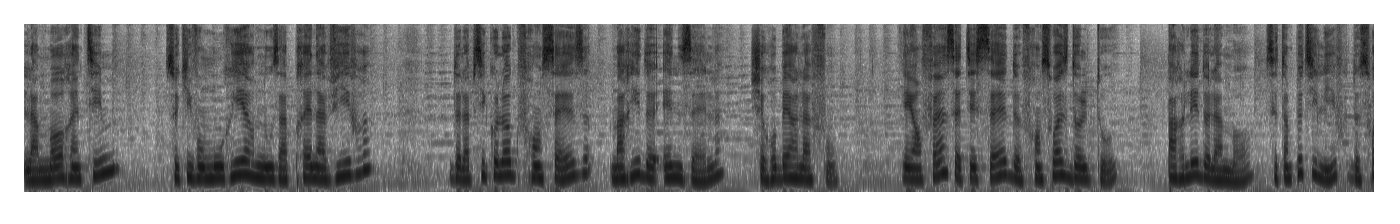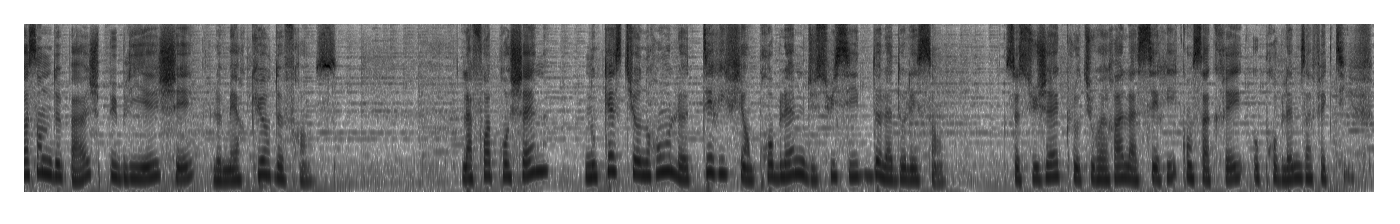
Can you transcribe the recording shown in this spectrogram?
La mort intime, ceux qui vont mourir nous apprennent à vivre, de la psychologue française Marie de Henzel chez Robert Laffont. Et enfin, cet essai de Françoise Dolto, Parler de la mort, c'est un petit livre de 62 pages publié chez Le Mercure de France. La fois prochaine, nous questionnerons le terrifiant problème du suicide de l'adolescent. Ce sujet clôturera la série consacrée aux problèmes affectifs.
